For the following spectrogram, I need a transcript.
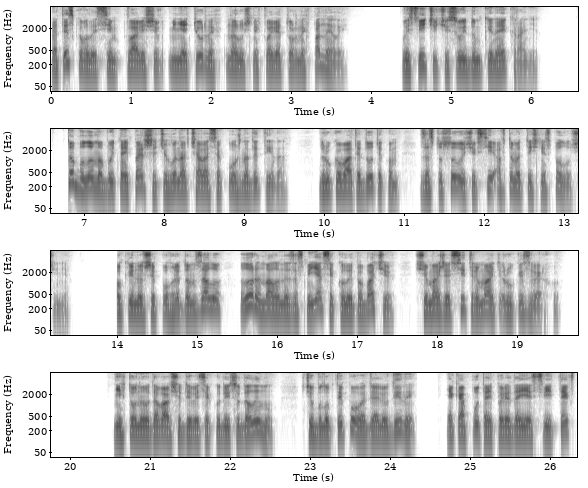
натискували сім клавішів мініатюрних наручних клавіатурних панелей, висвічуючи свої думки на екрані. То було, мабуть, найперше, чого навчалася кожна дитина друкувати дотиком, застосовуючи всі автоматичні сполучення. Окинувши поглядом залу, Лорен мало не засміявся, коли побачив, що майже всі тримають руки зверху. Ніхто не удавав, що дивиться кудись у далину, що було б типове для людини, яка потай передає свій текст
